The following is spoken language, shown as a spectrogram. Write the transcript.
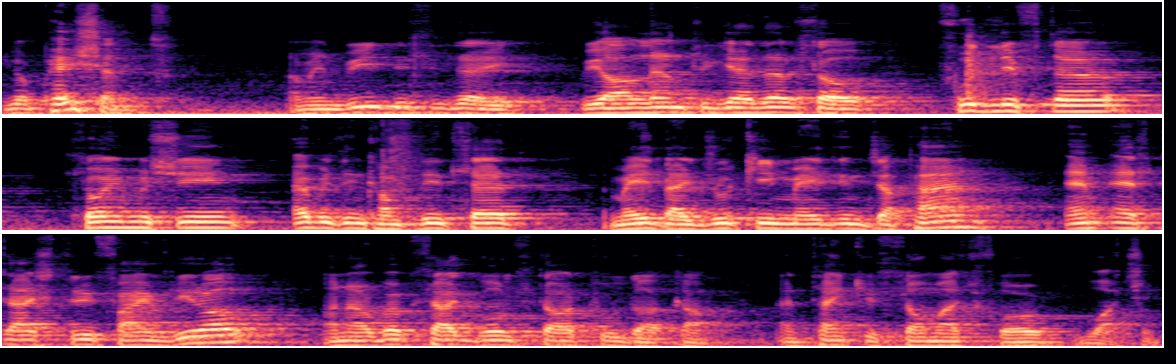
your patience. I mean, we, this is a, we all learn together, so foot lifter, sewing machine, everything complete set, made by Juki, made in Japan, MS-350 on our website goldstartool.com. And thank you so much for watching.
